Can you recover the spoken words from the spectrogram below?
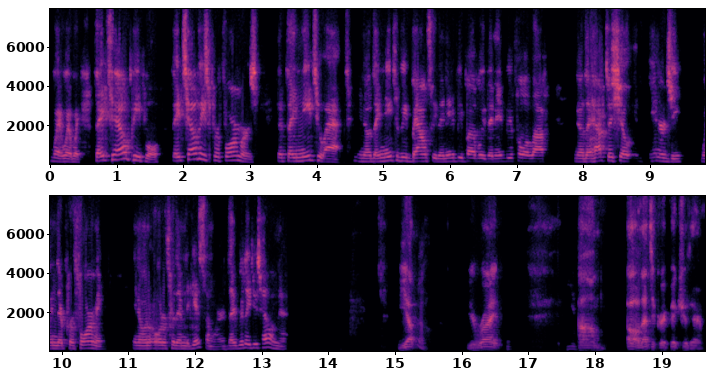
Wait, wait, wait. They tell people, they tell these performers that they need to act. You know, they need to be bouncy. They need to be bubbly. They need to be full of life. You know, they have to show energy when they're performing. You know, in order for them to get somewhere, they really do tell them that. Yep, you're right. Um, oh, that's a great picture there.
